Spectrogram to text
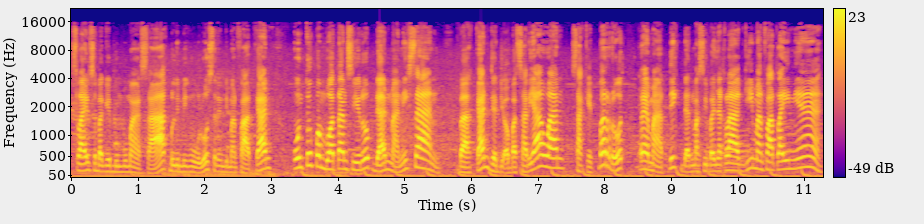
Selain sebagai bumbu masak, belimbing wulu sering dimanfaatkan untuk pembuatan sirup dan manisan. Bahkan jadi obat sariawan, sakit perut, rematik, dan masih banyak lagi manfaat lainnya.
